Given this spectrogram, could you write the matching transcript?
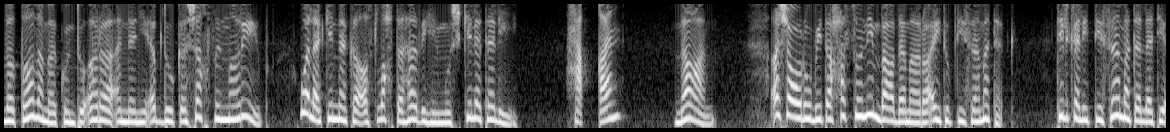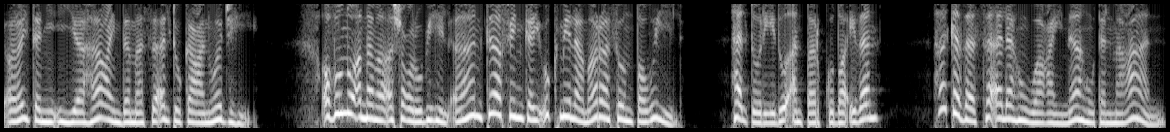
لطالما كنت أرى أنني أبدو كشخص مريض ولكنك أصلحت هذه المشكلة لي. حقا؟ نعم. أشعر بتحسن بعدما رأيت ابتسامتك. تلك الابتسامة التي أريتني إياها عندما سألتك عن وجهي. أظن أن ما أشعر به الآن كاف كي أكمل ماراثون طويل. هل تريد أن تركض إذن؟ هكذا سأله وعيناه تلمعان.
